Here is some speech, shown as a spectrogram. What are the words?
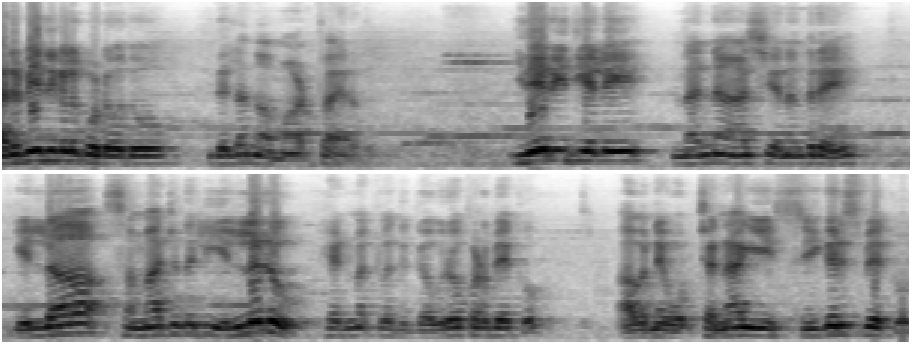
ತರಬೇತಿಗಳು ಕೊಡೋದು, ಇದೆಲ್ಲ ನಾವು ಮಾಡ್ತಾ ಇರೋದು. ಇದೇ ರೀತಿಯಲ್ಲಿ ನನ್ನ ಆಸೆ ಏನಂದರೆ, ಎಲ್ಲ ಸಮಾಜದಲ್ಲಿ ಎಲ್ಲರೂ ಹೆಣ್ಮಕ್ಳಿಗೆ ಗೌರವ ಪಡಬೇಕು ಅವ್ರನ್ನೇ ಚೆನ್ನಾಗಿ ಸ್ವೀಕರಿಸಬೇಕು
